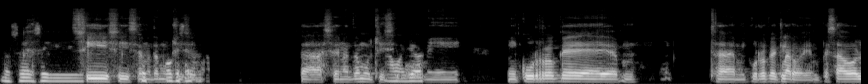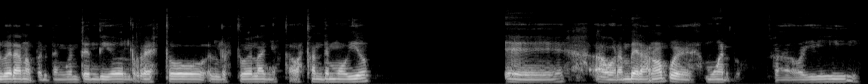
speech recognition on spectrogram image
No sé si... Sí, sí, se nota muchísimo. O sea, se nota muchísimo. mi, mi, curro que... O sea, mi curro que, claro, he empezado el verano, pero tengo entendido el resto, el resto del año está bastante movido. Eh, ahora en verano, pues muerto. O sea, hoy,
